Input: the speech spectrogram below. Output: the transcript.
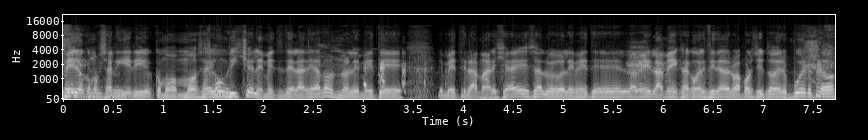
Pero como Salieri, como Mozart es un bicho, le mete tela de adorno, le mete, le mete la marcha esa, luego le mete la, la mezcla con el final del vaporcito del puerto,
